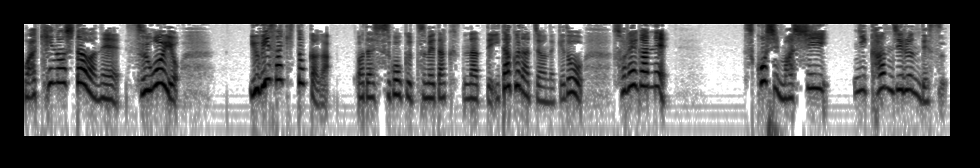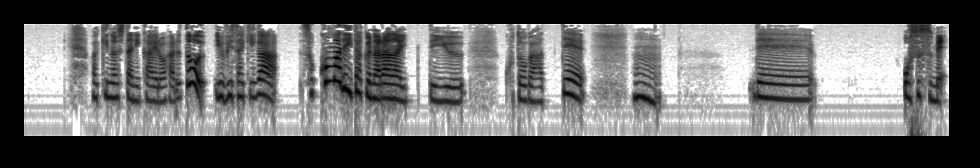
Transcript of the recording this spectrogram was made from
脇の下はね、すごいよ。指先とかが、私すごく冷たくなって痛くなっちゃうんだけど、それがね、少しマシに感じるんです。脇の下に回路を貼ると、指先がそこまで痛くならないっていうことがあって、うん。で、おすすめ。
